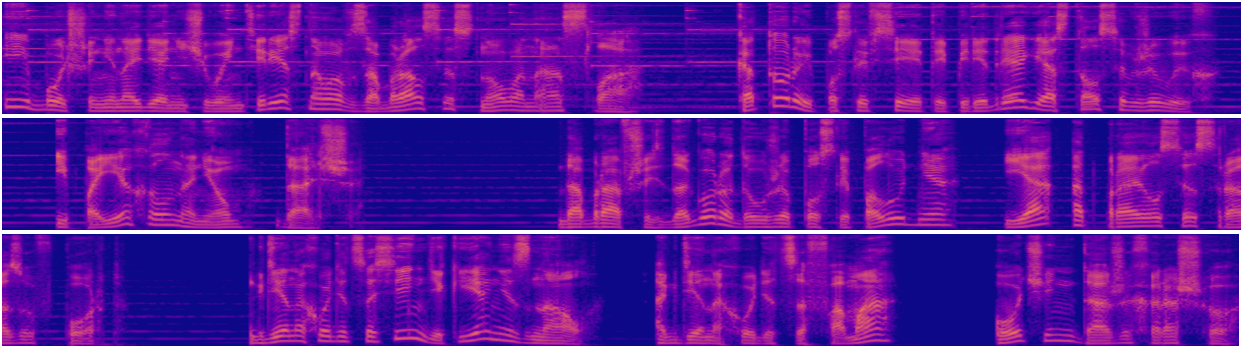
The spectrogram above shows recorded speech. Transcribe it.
и, больше не найдя ничего интересного, взобрался снова на осла, который после всей этой передряги остался в живых и поехал на нем дальше. Добравшись до города уже после полудня, я отправился сразу в порт. Где находится Синдик, я не знал, а где находится Фома, очень даже хорошо.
